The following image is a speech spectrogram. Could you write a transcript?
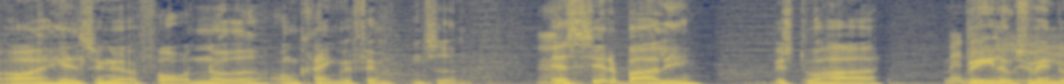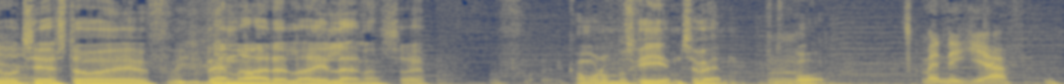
og, Helsingør får noget omkring ved 15-tiden. Mm. Jeg siger det bare lige, hvis du har øh, til at stå øh, i vandret eller et eller andet, så kommer du måske hjem til vand. Mm. Men ikke i aften.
